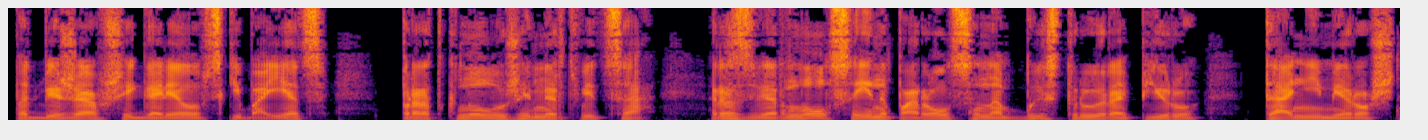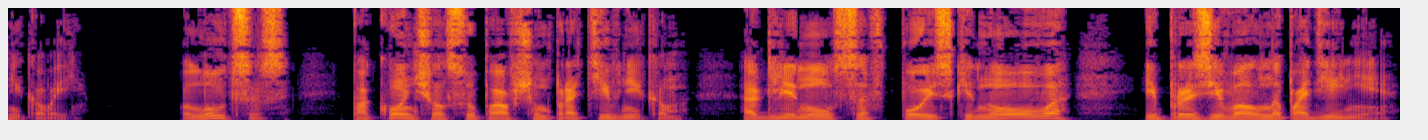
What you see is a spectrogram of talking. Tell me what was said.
Подбежавший гореловский боец проткнул уже мертвеца, развернулся и напоролся на быструю рапиру Тани Мирошниковой. Луцис покончил с упавшим противником, оглянулся в поиске нового и прозевал нападение.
